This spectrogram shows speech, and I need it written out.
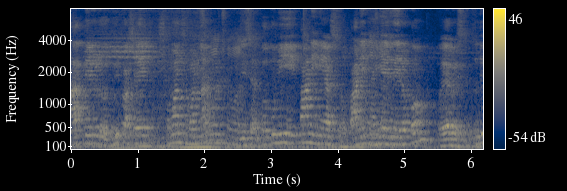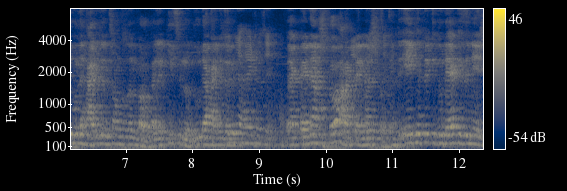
হাত বেরোলো দুই পাশে সমান সমান না? জি স্যার তো তুমি পানি নিয়ে আসছো পানি ভেঙে যে এরকম হয়ে রয়েছে। যদি বলে হাইড্রোজেন সংশোধন করো তাহলে কি ছিল? দুইটা হাইড্রোজেন তো একটা এনে আসতো আর একটা এনে আসতো। কিন্তু এই ক্ষেত্রে কি দুটো একই জিনিস?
